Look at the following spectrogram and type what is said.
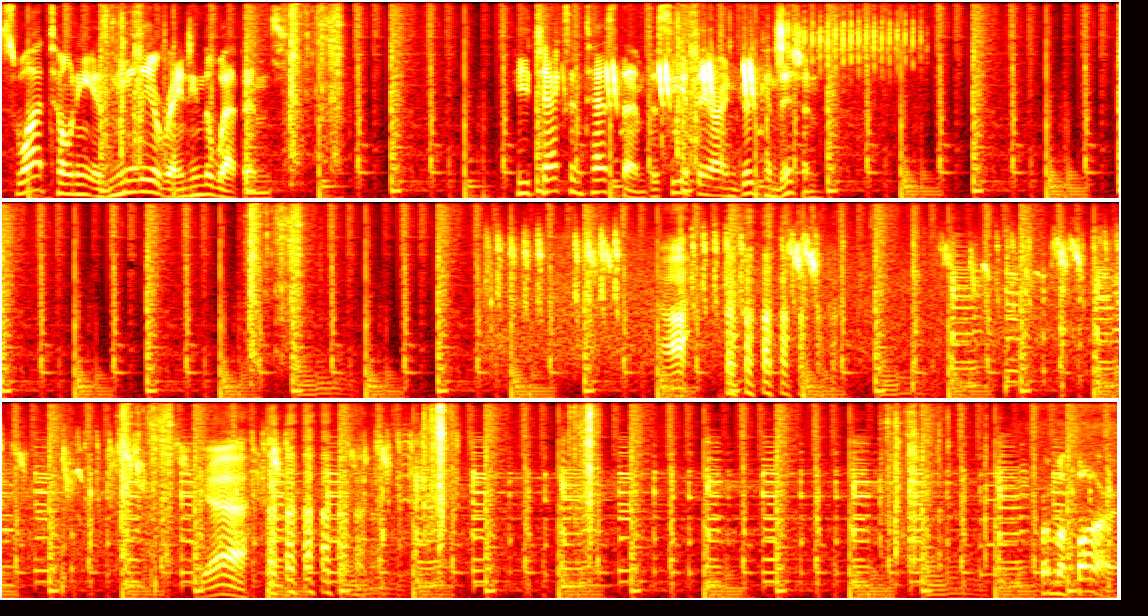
SWAT Tony is neatly arranging the weapons. He checks and tests them to see if they are in good condition. Ah. yeah. From afar,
